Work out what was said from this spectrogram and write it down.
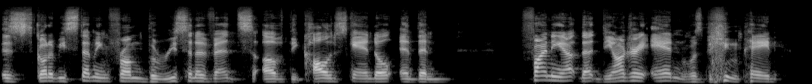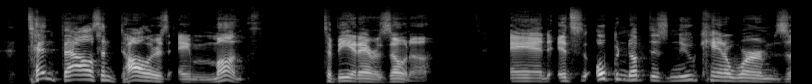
is going to be stemming from the recent events of the college scandal and then finding out that DeAndre Ayton was being paid $10,000 a month to be in Arizona. And it's opened up this new can of worms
